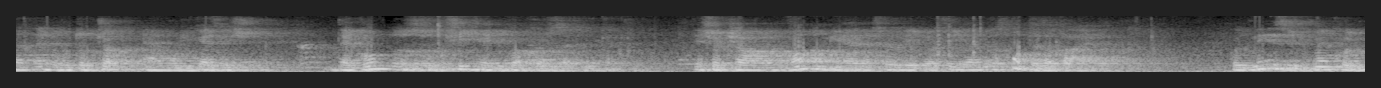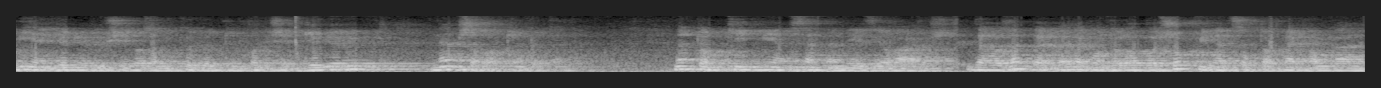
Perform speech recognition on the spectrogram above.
de előbb-utóbb csak elmúlik ez is. De gondozzuk, figyeljük a körzetünket. És hogyha van, ami erre föléből figyelni, az pont ez a pályázat. Hogy nézzük meg, hogy milyen gyönyörűség az, ami körülöttünk van, és egy gyönyörű nem szabad tönkretenni. Nem tudom ki milyen szemben nézi a várost, de ha az ember belegondol abba, hogy sok mindent szoktak meghangálni,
